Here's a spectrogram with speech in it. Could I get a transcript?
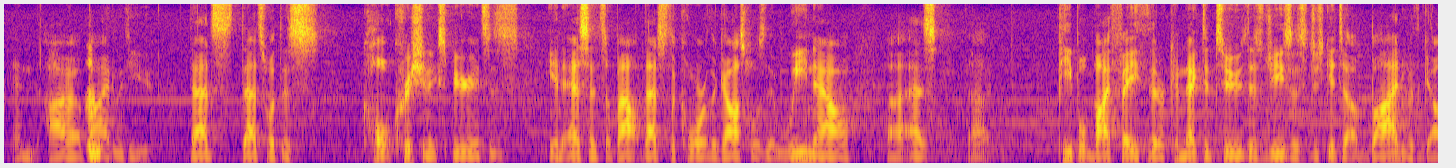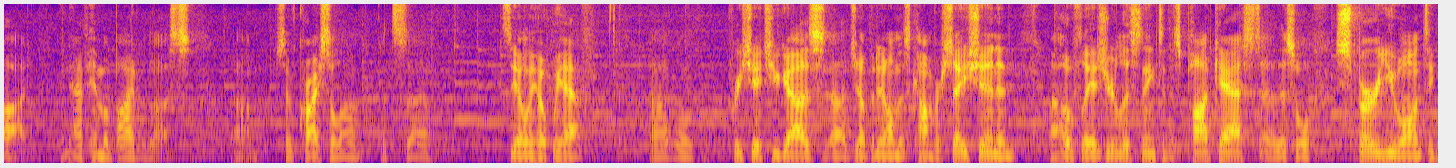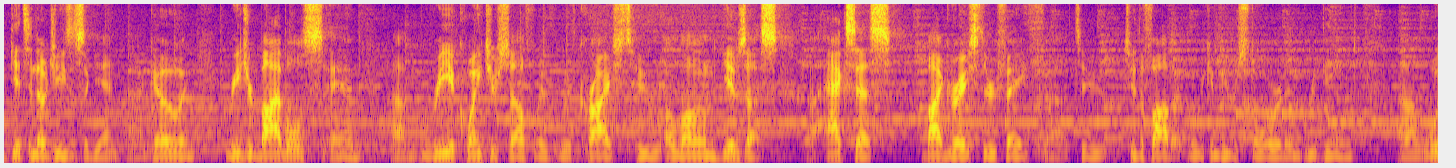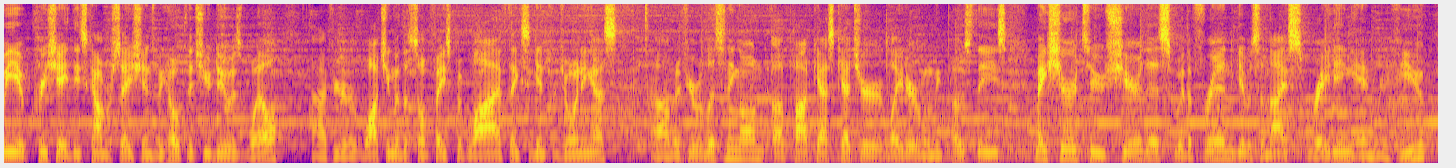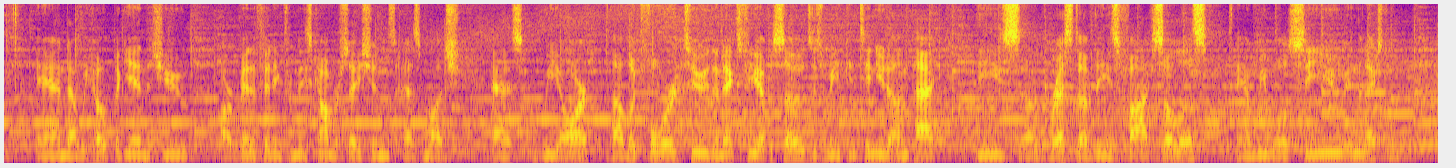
and I abide with you. That's that's what this whole Christian experience is in essence about. That's the core of the gospel is that we now, uh, as uh, people by faith that are connected to this Jesus, just get to abide with God and have Him abide with us. Um, so Christ alone, that's, uh, that's the only hope we have. Uh, we'll appreciate you guys uh, jumping in on this conversation. And uh, hopefully, as you're listening to this podcast, uh, this will spur you on to get to know Jesus again. Uh, go and read your Bibles and um, reacquaint yourself with, with Christ, who alone gives us uh, access by grace through faith uh, to, to the Father, where we can be restored and redeemed. Uh, we appreciate these conversations. We hope that you do as well. Uh, if you're watching with us on Facebook Live, thanks again for joining us. Uh, but if you're listening on a podcast catcher later when we post these, make sure to share this with a friend, give us a nice rating and review. And uh, we hope again that you are benefiting from these conversations as much as we are. Uh, look forward to the next few episodes as we continue to unpack these, uh, the rest of these five solas, and we will see you in the next one.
